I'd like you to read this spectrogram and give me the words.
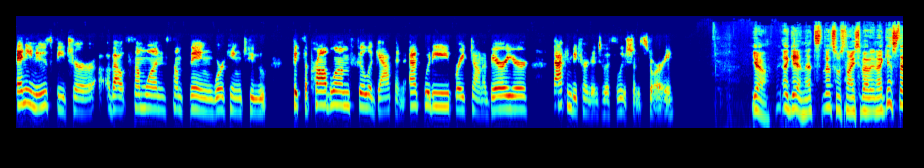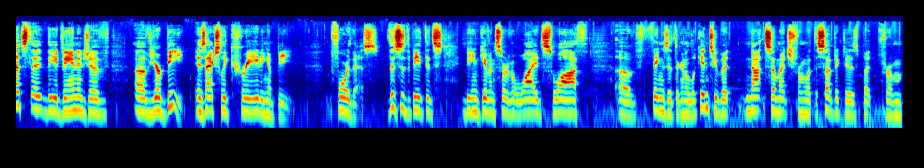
any news feature about someone, something working to fix a problem, fill a gap in equity, break down a barrier, that can be turned into a solution story. Yeah, again, that's that's what's nice about it, and I guess that's the the advantage of of your beat is actually creating a beat for this. This is the beat that's being given sort of a wide swath of things that they're going to look into, but not so much from what the subject is, but from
